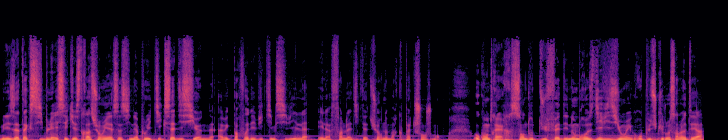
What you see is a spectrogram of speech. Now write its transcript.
Mais les attaques ciblées, séquestrations et assassinats politiques s'additionnent, avec parfois des victimes civiles, et la fin de la dictature ne marque pas de changement. Au contraire, sans doute du fait des nombreuses divisions et groupuscules au sein de l'ETA,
